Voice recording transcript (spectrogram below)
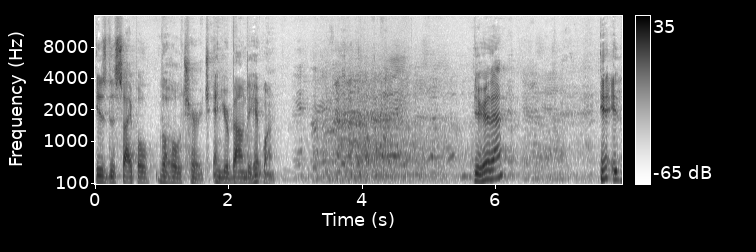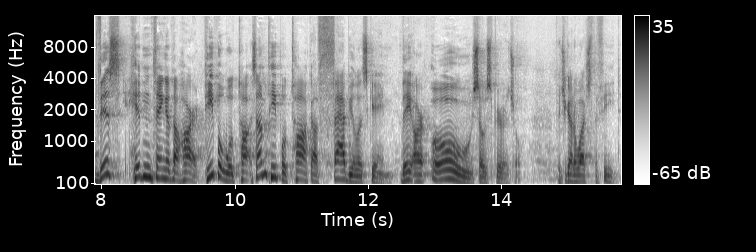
is disciple the whole church, and you're bound to hit one. You hear that? It, it, this hidden thing of the heart, people will talk, some people talk a fabulous game. They are oh so spiritual, but you got to watch the feed.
